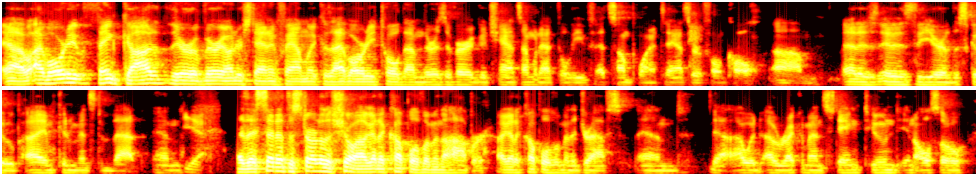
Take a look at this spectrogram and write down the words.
yeah, I've already thank God they're a very understanding family because I've already told them there is a very good chance I'm going to have to leave at some point to answer a phone call. Um, that is it is the year of the scoop. I am convinced of that. And yeah, as I said at the start of the show, I got a couple of them in the hopper. I got a couple of them in the drafts, and yeah, I would I would recommend staying tuned and also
